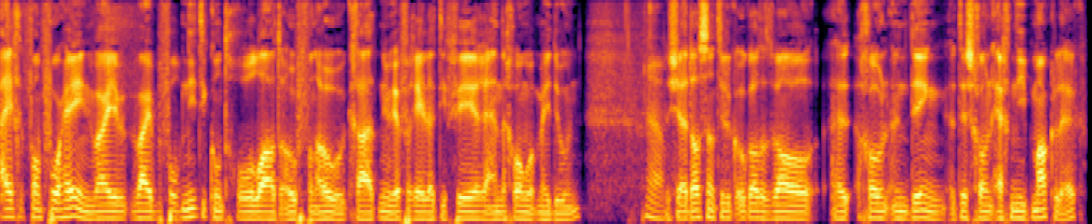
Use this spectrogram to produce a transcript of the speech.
eigenlijk van voorheen, waar je, waar je bijvoorbeeld niet die controle had over van, oh, ik ga het nu even relativeren en er gewoon wat mee doen. Ja. Dus ja, dat is natuurlijk ook altijd wel gewoon een ding. Het is gewoon echt niet makkelijk.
